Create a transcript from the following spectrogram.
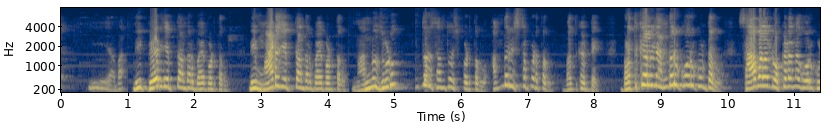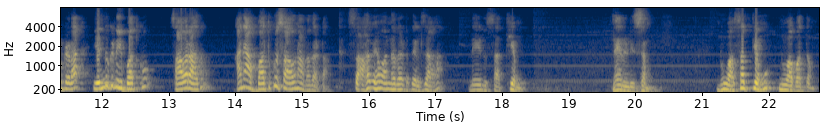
నీ పేరు చెప్తే అందరు భయపడతారు. నీ మాట చెప్తే అందరు భయపడతారు. నన్ను చూడు. అందరూ సంతోషపడతారు అందరూ ఇష్టపడతారు బతుకంటే. బ్రతకాలని అందరూ కోరుకుంటారు. సావాలని ఒక్కడన్నా కోరుకుంటాడా? ఎందుకు నీ బతుకు సావరాదు? అని ఆ బతుకు సావును అన్నదట. సావేమన్నదట తెలుసా? నేను సత్యం. నేను నిజం. నువ్వు అసత్యము నువ్వు అబద్ధం.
